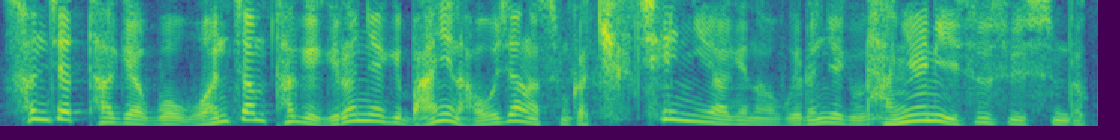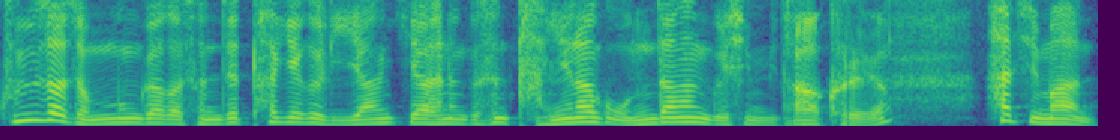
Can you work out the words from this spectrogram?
선제 타격, 뭐 원점 타격 이런 얘기 많이 나오지 않았습니까? kill chain 이야기 나오고 이런 얘기 당연히 있을 수 있습니다. 군사 전문가가 선제 타격을 이야기하는 것은 당연하고 온당한 것입니다. 아 그래요? 하지만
